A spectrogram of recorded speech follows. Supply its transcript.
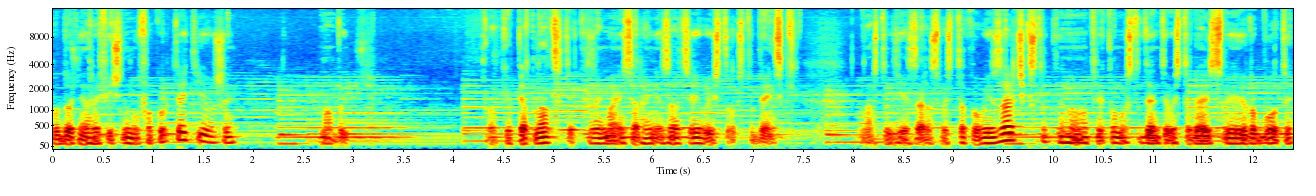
Художньо-графічному факультеті вже, мабуть, років 15 як займаюся організацією виставок студентських. У нас тут є зараз виставковий зальчик, в якому студенти виставляють свої роботи.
